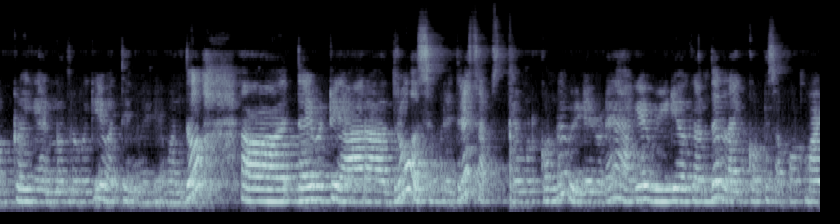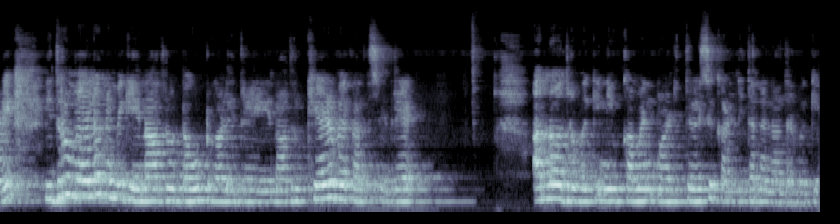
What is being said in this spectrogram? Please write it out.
ಮಕ್ಕಳಿಗೆ ಅನ್ನೋದ್ರ ಬಗ್ಗೆ ಇವತ್ತಿನ ವಿಡಿಯೋ ಬಂದು ದಯವಿಟ್ಟು ಯಾರಾದರೂ ಹೊಸಬರಿದ್ದರೆ ಸಬ್ಸ್ಕ್ರೈಬ್ ಮಾಡಿಕೊಂಡು ವಿಡಿಯೋ ನೋಡಿ. ಹಾಗೆ ವಿಡಿಯೋಗಂದು ಲೈಕ್ ಕೊಟ್ಟು ಸಪೋರ್ಟ್ ಮಾಡಿ. ಇದ್ರ ಮೇಲೂ ನಿಮಗೆ ಏನಾದರೂ ಡೌಟ್ಗಳಿದ್ರೆ ಏನಾದರೂ ಕೇಳಬೇಕನ್ಸಿದ್ರೆ ಅನ್ನೋದ್ರ ಬಗ್ಗೆ ನೀವು ಕಮೆಂಟ್ ಮಾಡಿ ತಿಳಿಸಿ ಖಂಡಿತ ನಾನು ಅದ್ರ ಬಗ್ಗೆ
